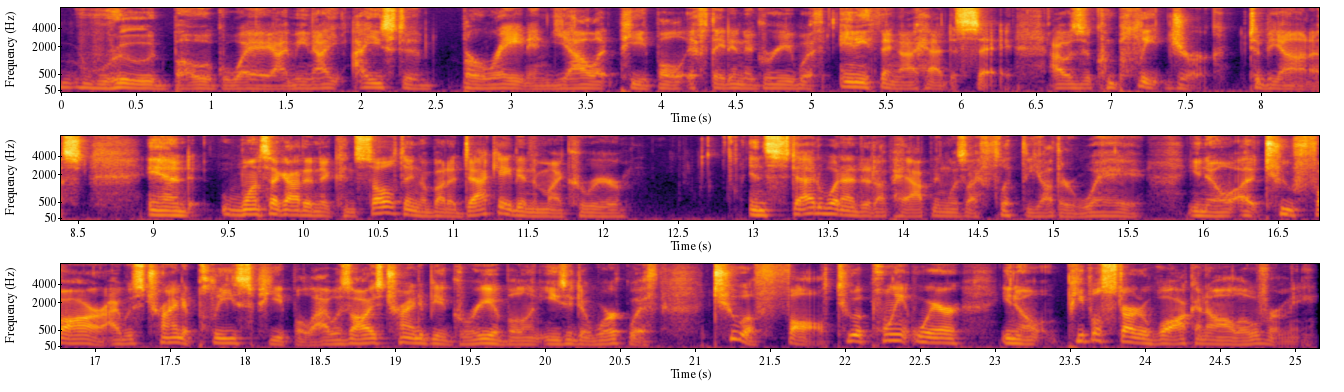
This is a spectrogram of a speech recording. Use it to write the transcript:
rude, bogue way. I mean, I, I used to berate and yell at people if they didn't agree with anything I had to say. I was a complete jerk, to be honest. And once I got into consulting about a decade into my career, Instead, what ended up happening was I flipped the other way, you know, uh, too far. I was trying to please people. I was always trying to be agreeable and easy to work with to a fault, to a point where, you know, people started walking all over me.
